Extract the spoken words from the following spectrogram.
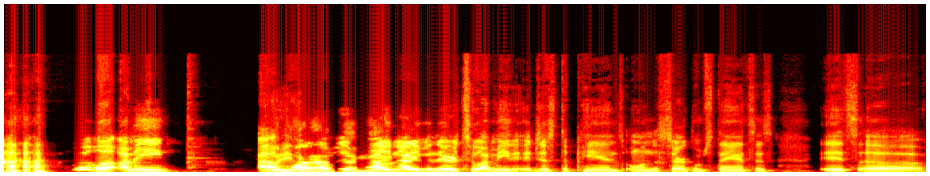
Well, well, I mean, uh, part of it, probably not even there too. I mean, it just depends on the circumstances. It's uh,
